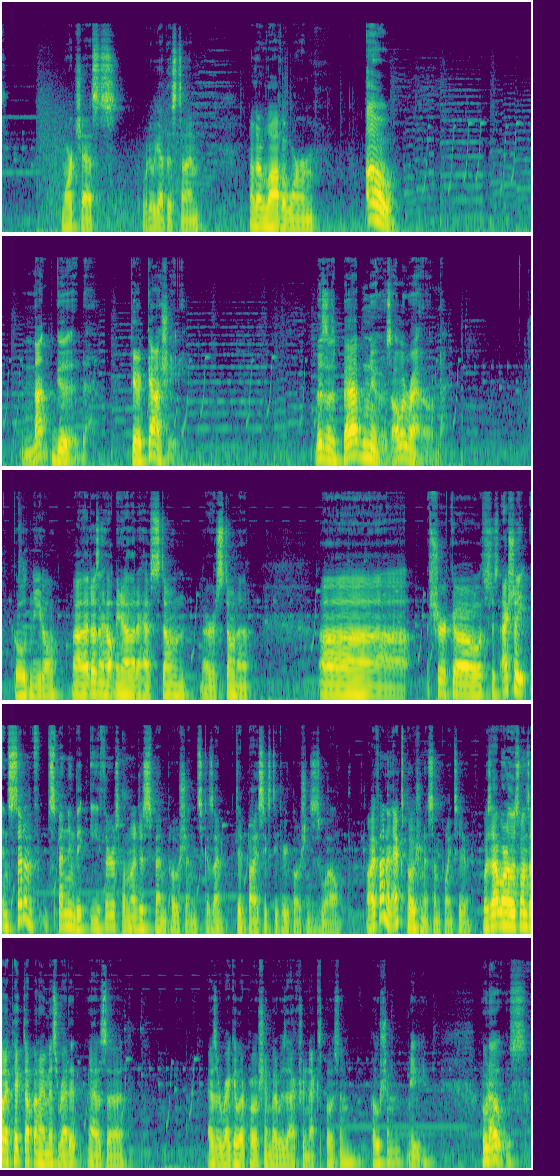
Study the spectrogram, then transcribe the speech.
More chests. What do we got this time? Another lava worm. Oh! Not good. Kakashi. This is bad news all around. Gold needle. Wow, that doesn't help me now that I have stone, or stona. Uh, Shuriko, let's just... Actually, instead of spending the ethers, why don't I just spend potions? Because I did buy 63 potions as well. Oh, I found an X potion at some point, too. Was that one of those ones that I picked up and I misread it as a as a regular potion, but it was actually an X potion? Potion? Maybe. Who knows?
